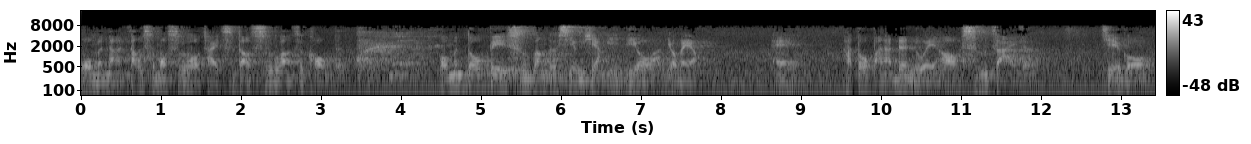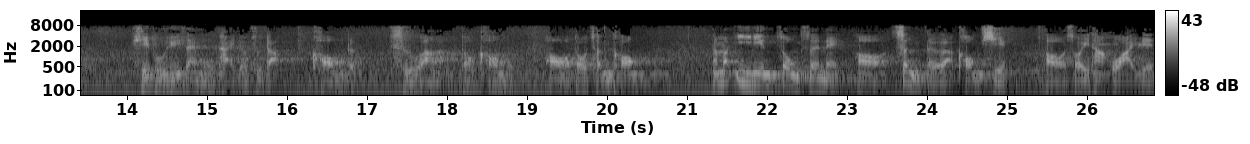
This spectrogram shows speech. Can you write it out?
我们呐，到什么时候才知道十方是空的？我们都被十方的形象引诱啊，有没有？哎，他都把它认为哈实在的，结果须菩提在母胎就知道空的，十方啊都空的，哦都成空。那么意令众生呢，哦正得啊空性，哦所以他发愿，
